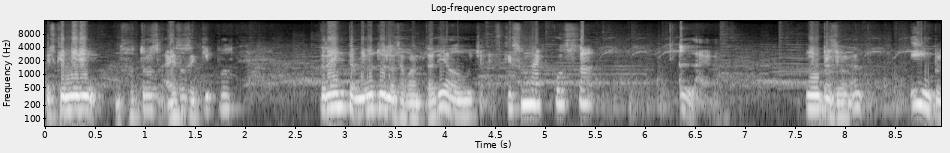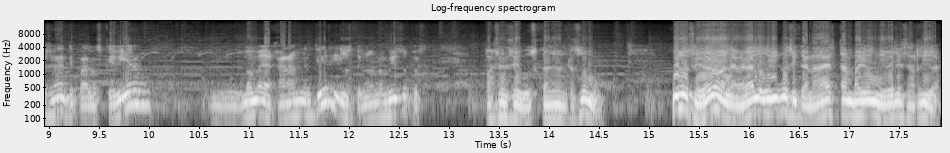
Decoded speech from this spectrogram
Es que miren, nosotros a esos equipos 30 minutos los aguantaríamos, muchachos. Es que es una cosa impresionante, impresionante. Para los que vieron, no me dejarán mentir, y los que no lo han visto, pues pásense buscando el resumen. Julio Figueroa, la verdad los gringos y Canadá están varios niveles arriba.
